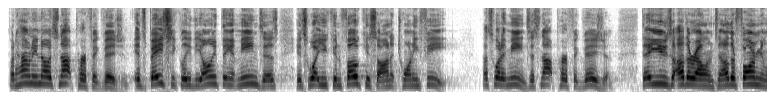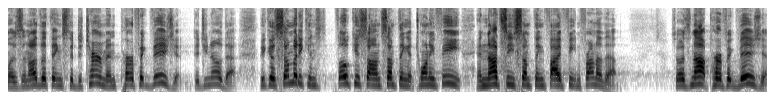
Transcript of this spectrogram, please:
But how many know it's not perfect vision? It's basically the only thing it means is it's what you can focus on at 20 feet. That's what it means. It's not perfect vision. They use other elements and other formulas and other things to determine perfect vision. Did you know that? Because somebody can focus on something at 20 feet and not see something five feet in front of them. So it's not perfect vision.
